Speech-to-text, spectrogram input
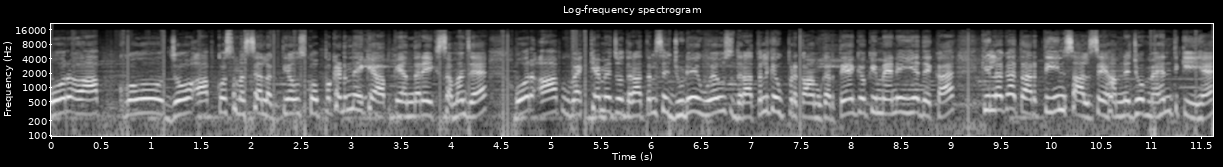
और आपको जो आपको समस्या लगती है, उसको पकड़ने के आपके अंदर एक समझ है, और आप वाक्य में जो धरातल से जुड़े हुए उस धरातल के ऊपर काम करते हैं, क्योंकि मैंने ये देखा है कि लगातार तीन साल से हमने जो मेहनत की है,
